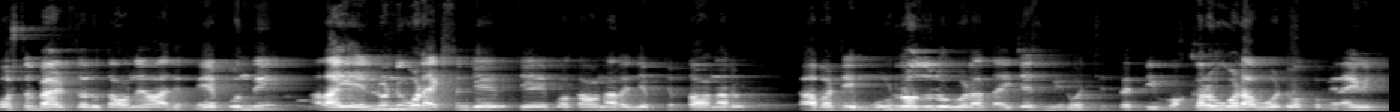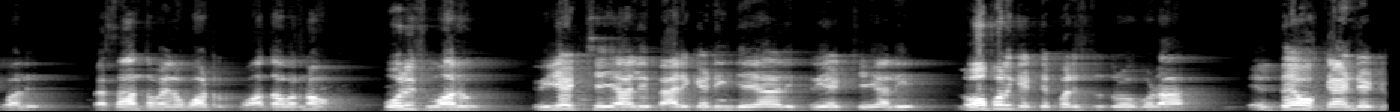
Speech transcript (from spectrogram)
పోస్టల్ బ్యాలెట్ జరుగుతూ ఉన్నాయో అది రేపు ఉంది. అలాగే ఎల్లుండి కూడా ఎక్స్టెండ్ చేయ చేయబోతా ఉన్నారని చెప్పి చెప్తా ఉన్నారు. కాబట్టి మూడు రోజులు కూడా దయచేసి మీరు వచ్చి ప్రతి ఒక్కరూ కూడా ఓటు హక్కు వినియోగించుకోవాలి. ప్రశాంతమైన వాటర్ వాతావరణం పోలీసు వారు క్రియేట్ చేయాలి బ్యారికేడింగ్ చేయాలి క్రియేట్ చేయాలి. లోపలికి ఎట్టి పరిస్థితుల్లో కూడా వెళ్తే ఒక క్యాండిడేట్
